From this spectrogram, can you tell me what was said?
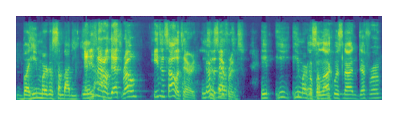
But he murdered somebody in. And he's not on death row. He's in solitary. He's There's in a solitary. difference. He he he murdered Oh, someone. Balak was not in death row.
